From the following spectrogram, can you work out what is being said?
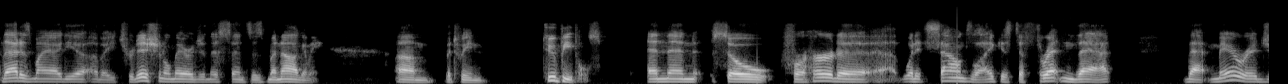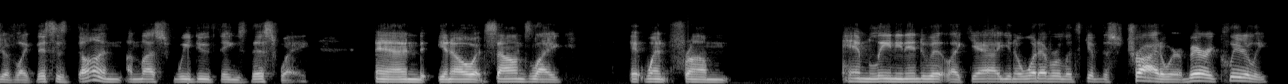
that is my idea of a traditional marriage in this sense is monogamy um, between two peoples and then so for her to uh, what it sounds like is to threaten that that marriage of like this is done unless we do things this way and you know it sounds like it went from him leaning into it like yeah you know whatever let's give this a try to where very clearly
